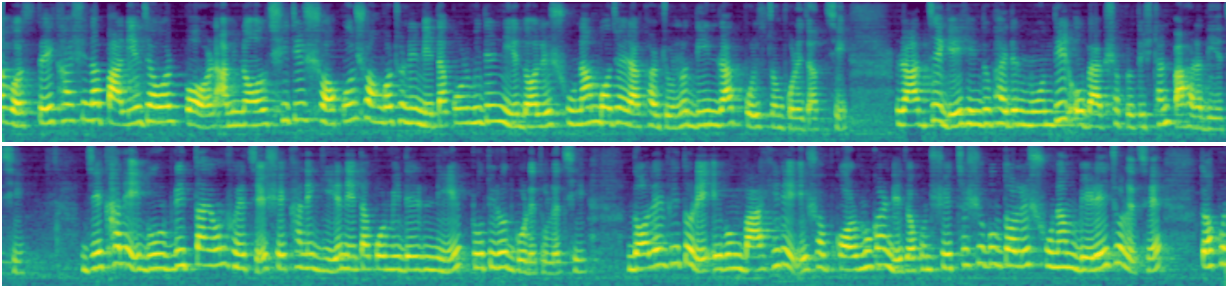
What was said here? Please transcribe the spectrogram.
আগস্ট শেখ হাসিনা পালিয়ে যাওয়ার পর আমি নলছিটির সকল সংগঠনের নেতাকর্মীদের নিয়ে দলের সুনাম বজায় রাখার জন্য দিনরাত পরিশ্রম করে যাচ্ছি। রাত জেগে হিন্দু ভাইদের মন্দির ও ব্যবসা প্রতিষ্ঠান পাহারা দিয়েছি। যেখানেই দুর্বৃত্তায়ন হয়েছে, সেখানে গিয়ে নেতাকর্মীদের নিয়ে প্রতিরোধ গড়ে তুলেছি। দলের ভিতরে এবং বাহিরে এসব কর্মকাণ্ডে যখন স্বেচ্ছাসেবক দলের সুনাম বেড়েই চলেছে, তখন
